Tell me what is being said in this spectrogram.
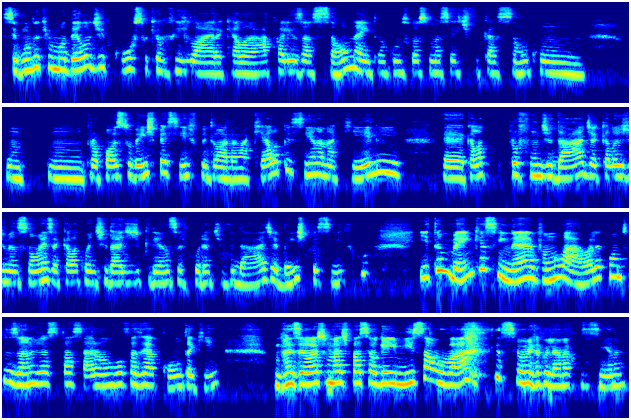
Segundo, que o modelo de curso que eu fiz lá era aquela atualização, né? Então, como se fosse uma certificação com um, um propósito bem específico. Então, era naquela piscina, naquele. É, aquela profundidade, aquelas dimensões, aquela quantidade de crianças por atividade, é bem específico. E também que assim, né, vamos lá, olha quantos anos já se passaram, não vou fazer a conta aqui, mas eu acho mais fácil alguém me salvar se eu mergulhar na piscina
